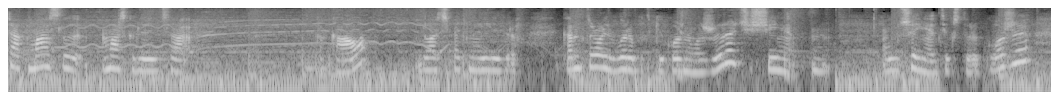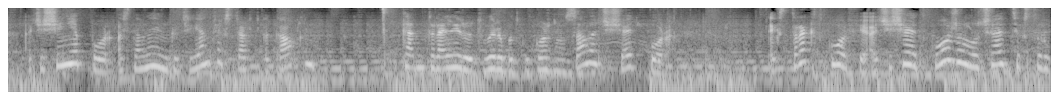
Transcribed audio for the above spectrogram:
Так, масло, маска для лица какао, 25 мл. Контроль выработки кожного жира, очищение, улучшение текстуры кожи, очищение пор. Основные ингредиенты экстракт какао контролирует выработку кожного сала, очищает поры. Экстракт кофе очищает кожу, улучшает текстуру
